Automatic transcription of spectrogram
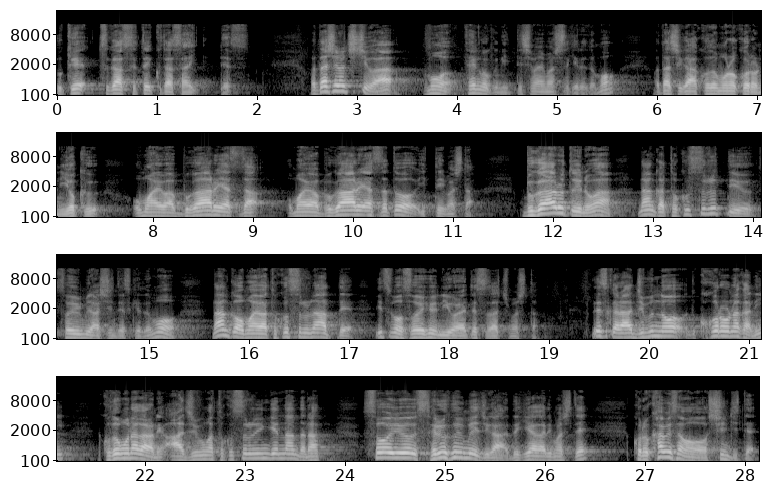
受け継がせてくださいです。私の父はもう天国に行ってしまいましたけれども私が子供の頃によく「お前は分があるやつだお前は分があるやつだ」と言っていました。分があるというのは何か得するっていうそういう意味らしいんですけども何かお前は得するなっていつもそういうふうに言われて育ちました。ですから自分の心の中に子供ながらにああ自分は得する人間なんだなそういうセルフイメージが出来上がりましてこの神様を信じて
